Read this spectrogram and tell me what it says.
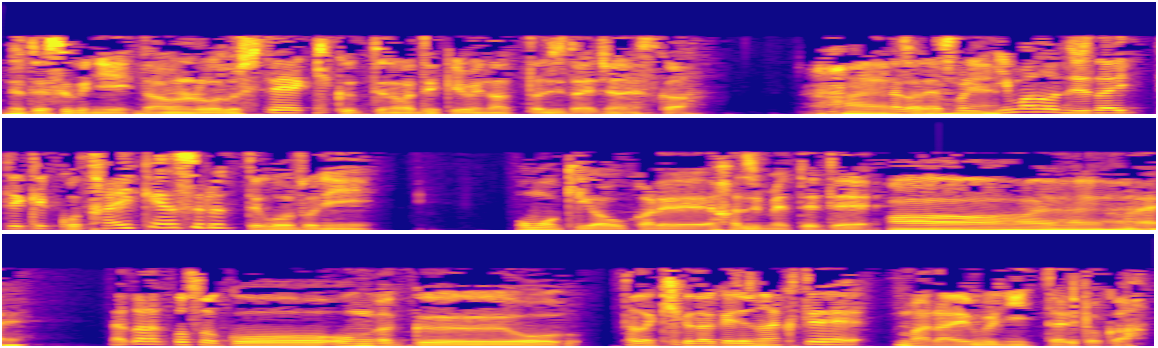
ネットですぐにダウンロードして聞くっていうのができるようになった時代じゃないですか。はい。だからやっぱり今の時代って結構体験するってことに重きが置かれ始めてて、ああ、はいはいはい。はい。だからこそこう、音楽をただ聴くだけじゃなくて、まあライブに行ったりとか、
